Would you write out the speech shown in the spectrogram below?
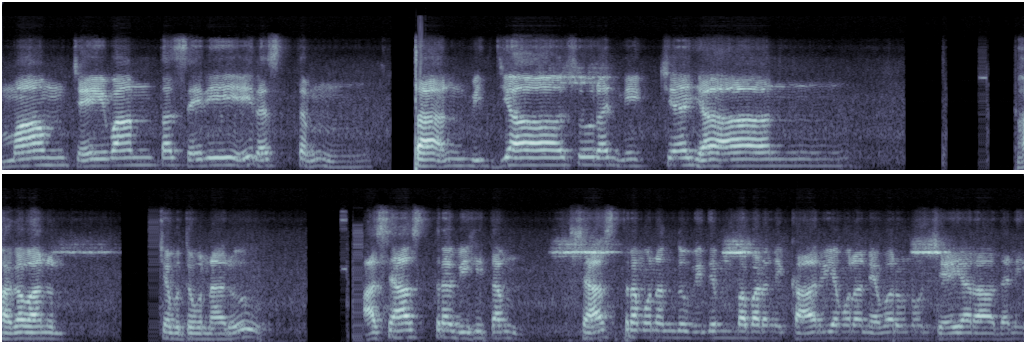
మాం చైవాంత శరీరస్థం తాన్ విద్యాసుర నిశ్చయాన్ భగవాను చెబుతూ ఉన్నారు అశాస్త్ర విహితం శాస్త్రమునందు విధింపబడని కార్యములనెవరునూ చేయరాదని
